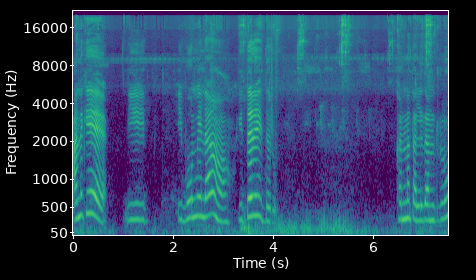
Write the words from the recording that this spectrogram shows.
అందుకే ఈ ఈ భూమి మీద ఇద్దరే ఇద్దరు. కన్న తల్లిదండ్రులు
